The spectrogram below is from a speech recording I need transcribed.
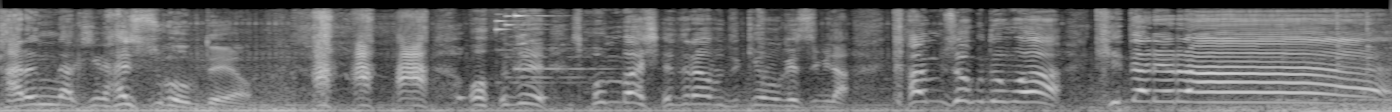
다른 낚시는 할 수가 없대요. 오늘 손맛 제대로 한번 느껴보겠습니다. 감성돔아 기다려라.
